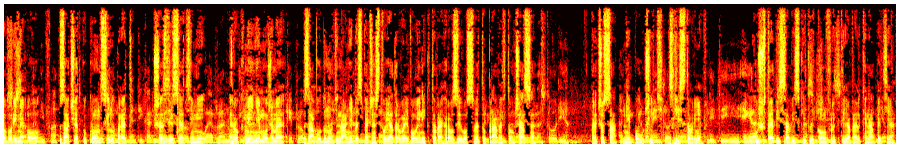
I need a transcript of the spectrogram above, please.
hovoríme o začiatku koncilu pred 60 rokmi, nemôžeme zabudnúť na nebezpečenstvo jadrovej vojny, ktoré hrozilo svetu práve v tom čase. Prečo sa nepoučiť z histórie? Už vtedy sa vyskytli konflikty a veľké napätia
